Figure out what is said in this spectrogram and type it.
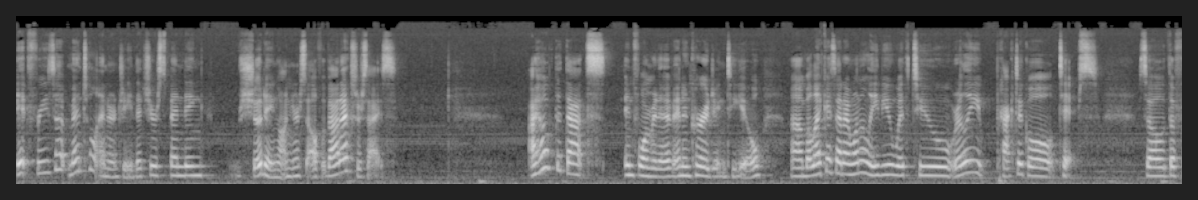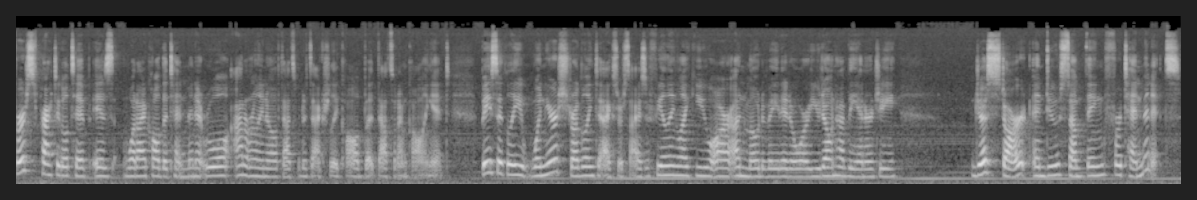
it frees up mental energy that you're spending shoulding on yourself about exercise. I hope that that's informative and encouraging to you. Um, but like I said, I want to leave you with two really practical tips. So, the first practical tip is what I call the 10 minute rule. I don't really know if that's what it's actually called, but that's what I'm calling it. Basically, when you're struggling to exercise or feeling like you are unmotivated or you don't have the energy, just start and do something for 10 minutes.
